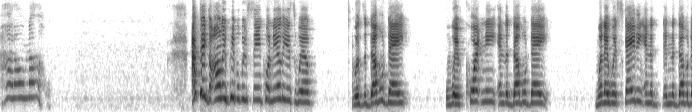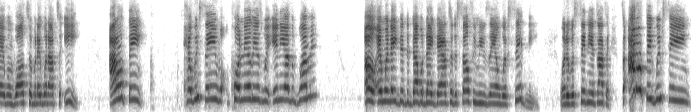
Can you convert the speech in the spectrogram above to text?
I don't know. I think the only people we've seen Cornelius with was the double date with Courtney and the double date when they went skating in the in the double date when Walter when they went out to eat. I don't think have we seen Cornelius with any other woman? Oh, and when they did the double date down to the selfie museum with Sydney, when it was Sydney and Dante. So I don't think we've seen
